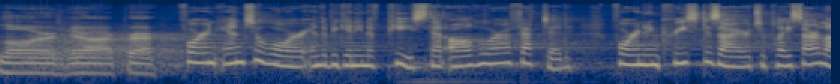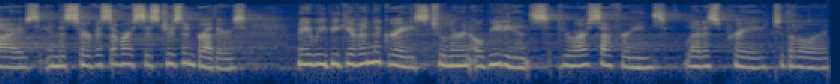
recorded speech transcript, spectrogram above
Lord, hear our prayer. For an end to war and the beginning of peace, that all who are affected, for an increased desire to place our lives in the service of our sisters and brothers, may we be given the grace to learn obedience through our sufferings. Let us pray to the Lord.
